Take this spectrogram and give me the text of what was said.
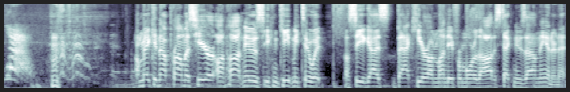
Wow! I'm making that promise here on Hot News. You can keep me to it. I'll see you guys back here on Monday for more of the hottest tech news out on the internet.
